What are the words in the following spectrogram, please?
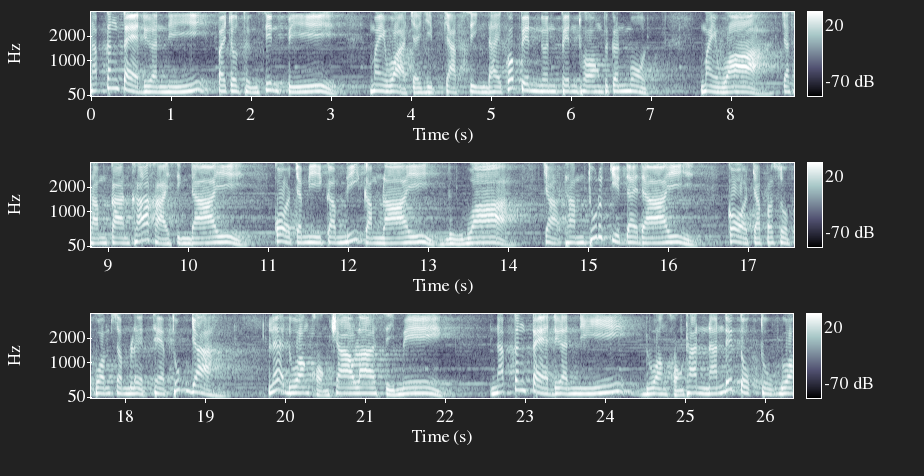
นับตั้งแต่เดือนนี้ไปจนถึงสิ้นปี ไม่ว่าจะหยิบจับสิ่งใดก็เป็นเงินเป็นทองไปกันหมด ไม่ว่าจะทำการค้าขายสิ่งใด ก็จะมีกำลิกำไร หรือว่า จะทำธุรกิจใดๆ ก็จะประสบความสำเร็จแทบทุกอย่าง และดวงของชาวราศีเมษนับตั้งแต่เดือนนี้ ดวงของท่านนั้นได้ตกถูกดวง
